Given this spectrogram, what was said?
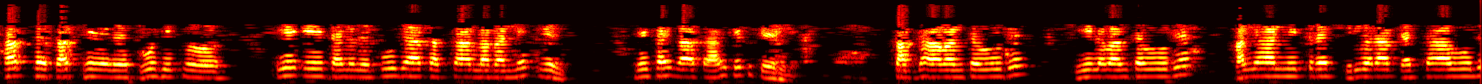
සත්‍ය සත්‍යයේ පූජිතෝ ඒ ඒ තැනවල පූජා සත්කාර ලබන්නේ වෙයි. මේකයි ගාථාවේ කෙටි තේරුම. ශ්‍රද්ධාවන්ත වූද, සීලවන්ත වූද, කල්යාණ මිත්‍ර පිරිවරක් දැක්කා වූද,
